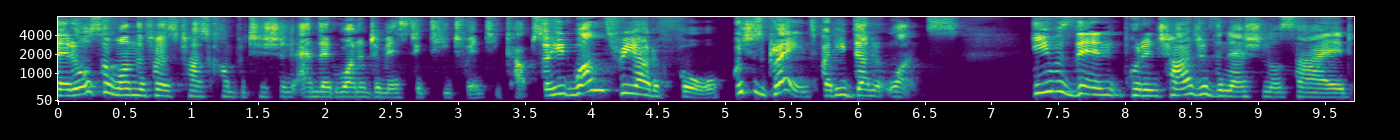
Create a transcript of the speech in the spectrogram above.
They'd also won the first class competition and they'd won a domestic T20 cup. So he'd won three out of four, which is great, but he'd done it once. He was then put in charge of the national side.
